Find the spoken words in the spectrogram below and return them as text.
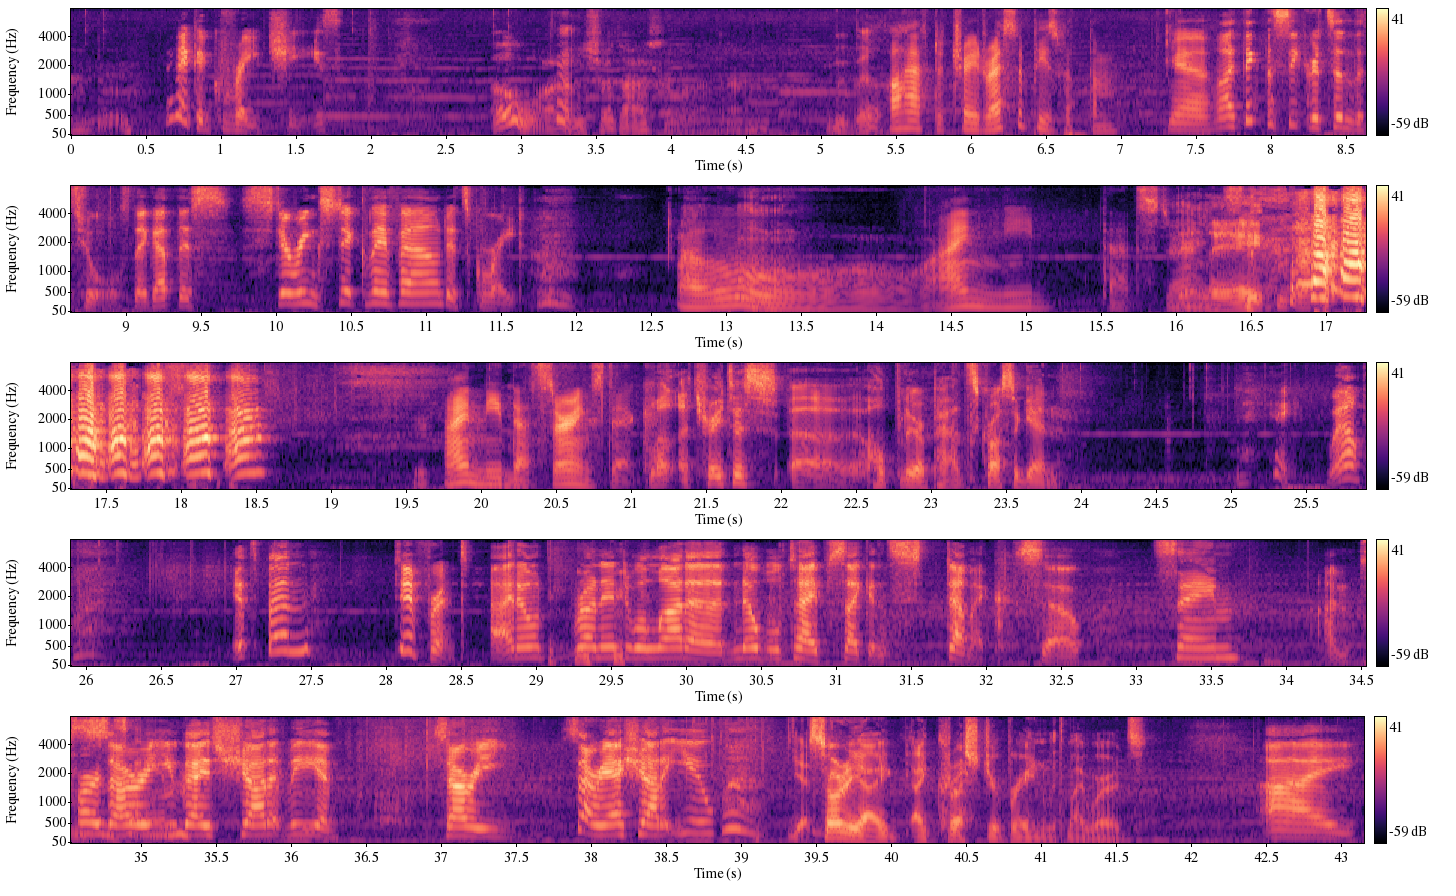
They make a great cheese. Oh, I'll be sure to ask them about that. We will. I'll have to trade recipes with them. Yeah, well, I think the secret's in the tools. They got this stirring stick they found. It's great. Oh, hmm. I need that stirring. Lily. I need that stirring stick. well, Atretus, uh, hopefully our paths cross again. Hey, well, it's been different. I don't run into a lot of noble types I can stomach, so Same. I'm Hard sorry same. you guys shot at me. I'm sorry. Sorry, I shot at you. Yeah, sorry I, I crushed your brain with my words. I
